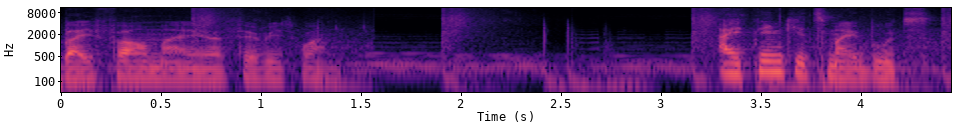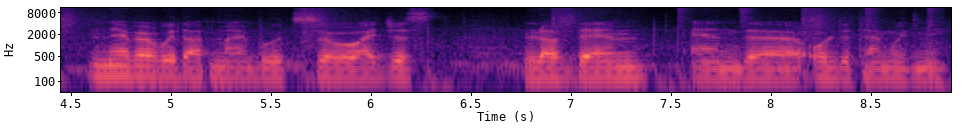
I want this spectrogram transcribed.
by far my uh, favorite one. I think it's my boots, never without my boots, so I just love them and uh, all the time with me.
